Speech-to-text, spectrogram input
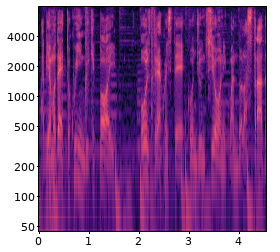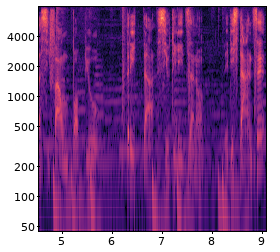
Abbiamo detto quindi che poi, oltre a queste congiunzioni, quando la strada si fa un po' più dritta, si utilizzano le distanze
